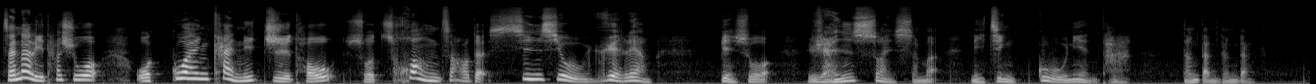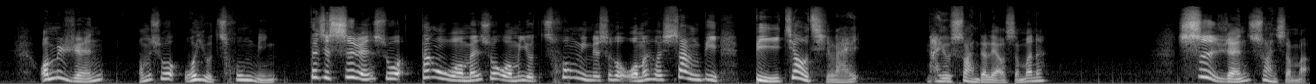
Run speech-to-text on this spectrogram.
在那里他说：“我观看你指头所创造的星宿月亮，便说人算什么？你竟顾念他？等等等等。我们人，我们说我有聪明，但是诗人说，当我们说我们有聪明的时候，我们和上帝比较起来，那又算得了什么呢？世人算什么？”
